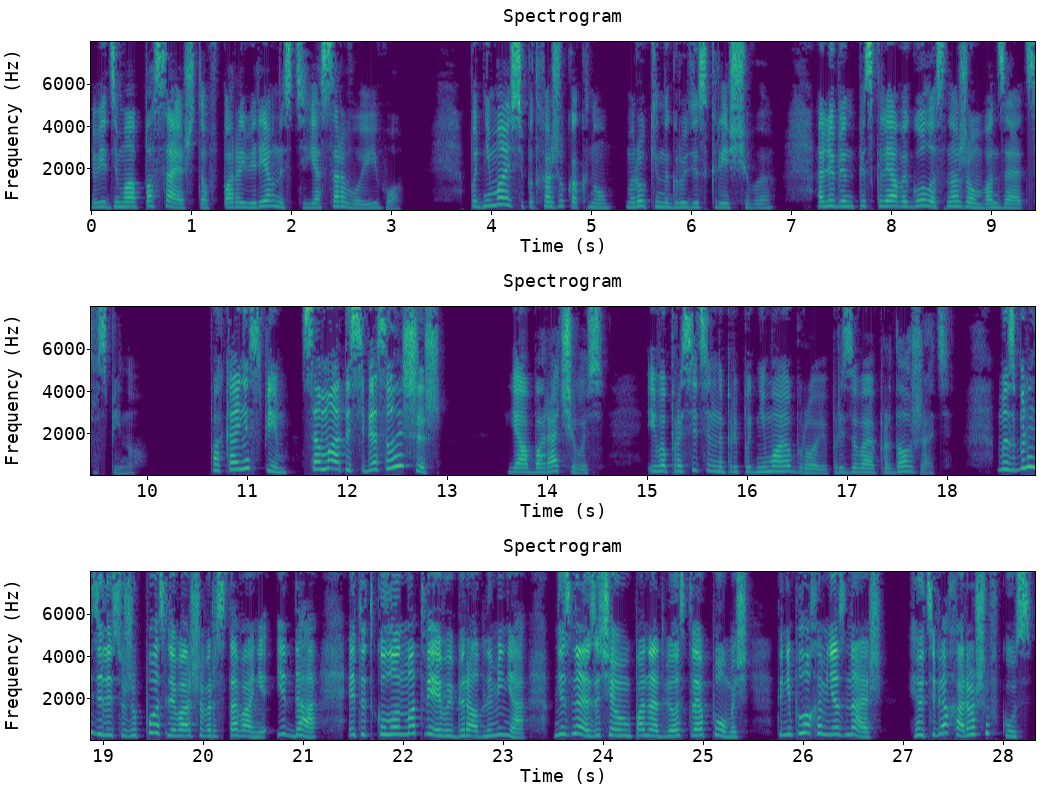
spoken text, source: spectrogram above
видимо, опасаясь, что в порыве ревности я сорву его. Поднимаюсь и подхожу к окну, руки на груди скрещиваю. А Любин песклявый голос ножом вонзается в спину. «Пока не спим. Сама ты себя слышишь?» Я оборачиваюсь и вопросительно приподнимаю брови, призывая продолжать. Мы сблизились уже после вашего расставания. И да, этот кулон Матвей выбирал для меня. Не знаю, зачем ему понадобилась твоя помощь. Ты неплохо меня знаешь, и у тебя хороший вкус.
